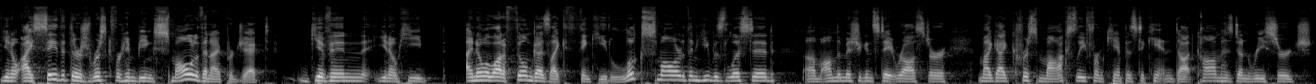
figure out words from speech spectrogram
You know, I say that there's risk for him being smaller than I project, given, you know, he I know a lot of film guys like think he looks smaller than he was listed um, on the Michigan State roster. My guy Chris Moxley from CampusToCanton.com has done research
